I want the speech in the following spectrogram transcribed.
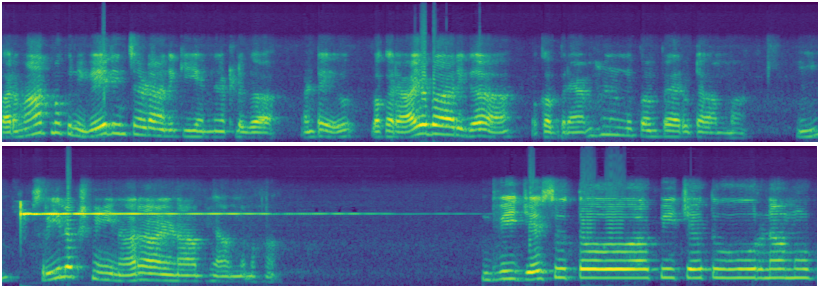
పరమాత్మకు నివేదించడానికి అన్నట్లుగా అంటే ఒక రాయబారిగా ఒక బ్రాహ్మణుణ్ణి పంపారుట అమ్మ. శ్రీలక్ష్మీ నారాయణాభ్యాం నమ. द्विजसुतोऽपि चतुर्णमुपाययौ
